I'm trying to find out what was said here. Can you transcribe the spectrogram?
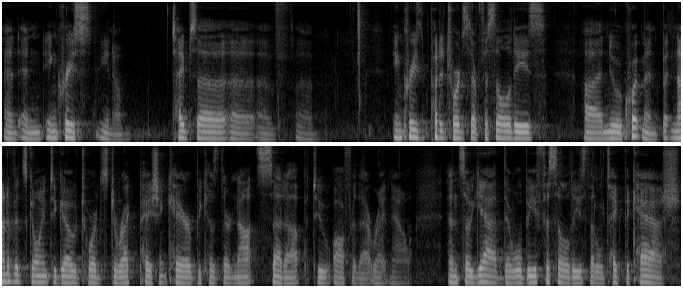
and and increase you know types of, uh, of uh, increase put it towards their facilities uh, new equipment but none of it's going to go towards direct patient care because they're not set up to offer that right now. And so yeah there will be facilities that'll take the cash.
